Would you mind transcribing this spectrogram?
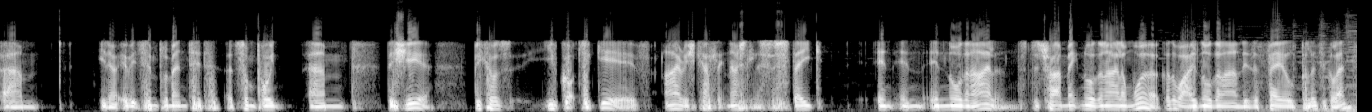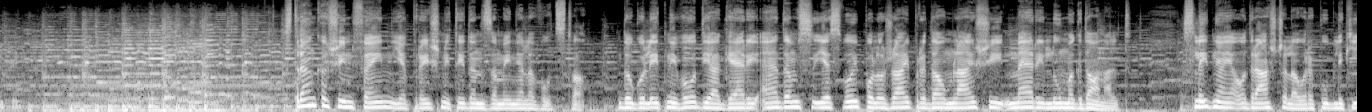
Um, you know, if it's implemented at some point um, this year, because you've got to give Irish Catholic nationalists a stake in, in, in Northern Ireland to try and make Northern Ireland work. Otherwise, Northern Ireland is a failed political entity. Stranka Sinn Fein je prejšnji teden zamenjala vodstvo. Dolgoletni vodja Gary Adams je svoj položaj predal mlajši Mary Lou MacDonald. Slednja je odraščala v Republiki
